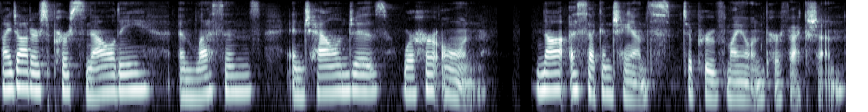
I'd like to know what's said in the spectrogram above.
My daughter's personality and lessons and challenges were her own, not a second chance to prove my own perfection.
